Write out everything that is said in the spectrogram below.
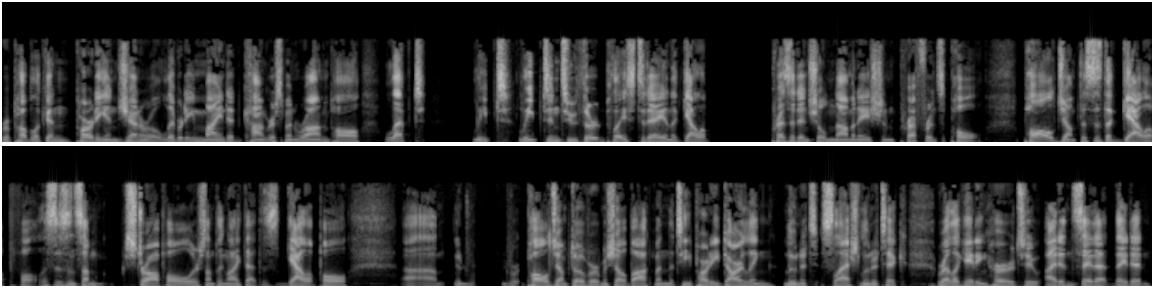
Republican Party in general, liberty-minded Congressman Ron Paul leapt leaped leaped into third place today in the Gallup presidential nomination preference poll. Paul jumped. This is the Gallup poll. This isn't some straw poll or something like that. This is Gallup poll. Um, Paul jumped over Michele Bachmann, the Tea Party darling, lunatic slash lunatic, relegating her to I didn't say that they did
